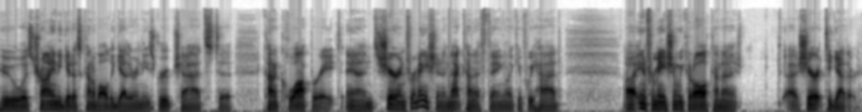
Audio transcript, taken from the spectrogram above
who was trying to get us kind of all together in these group chats to kind of cooperate and share information and that kind of thing. Like if we had uh, information, we could all kind of uh, share it together,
